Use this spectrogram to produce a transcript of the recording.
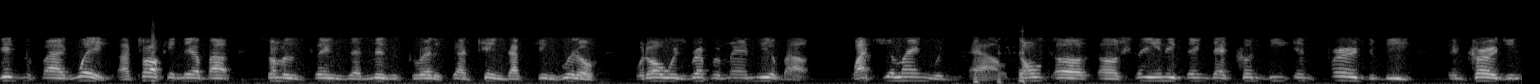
dignified way. I talk in there about some of the things that Mrs. Coretta Scott King, Dr. King's widow, would always reprimand me about. Watch your language, Al. Don't uh, uh, say anything that could be inferred to be encouraging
